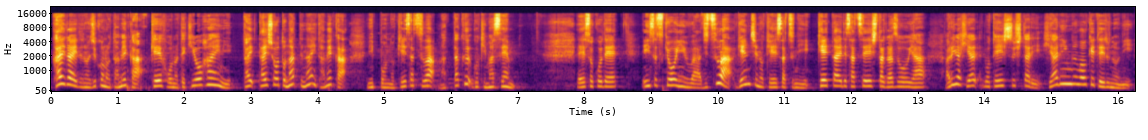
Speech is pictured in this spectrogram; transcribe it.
海外での事故のためか、刑法の適用範囲に対象となってないためか、日本の警察は全く動きません。えそこで、引率教員は実は現地の警察に携帯で撮影した画像や、あるいはヒアを提出したり、ヒアリングを受けているのに、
